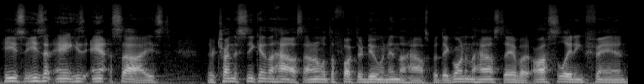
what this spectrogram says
he's he's an ant, he's ant sized. They're trying to sneak into the house. I don't know what the fuck they're doing in the house, but they go in the house. They have an oscillating fan,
